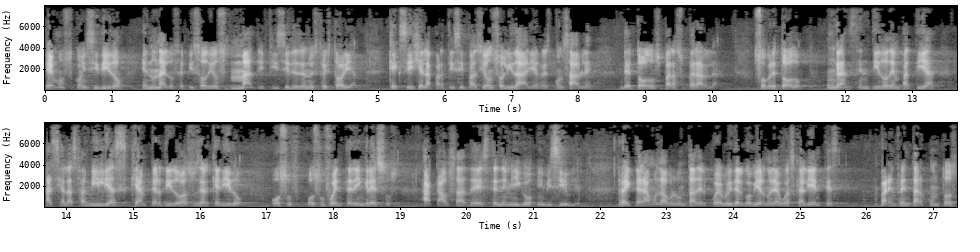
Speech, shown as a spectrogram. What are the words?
Hemos coincidido en uno de los episodios más difíciles de nuestra historia, que exige la participación solidaria y responsable de todos para superarla. Sobre todo, un gran sentido de empatía hacia las familias que han perdido a su ser querido o su, o su fuente de ingresos a causa de este enemigo invisible. Reiteramos la voluntad del pueblo y del gobierno de Aguascalientes para enfrentar juntos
